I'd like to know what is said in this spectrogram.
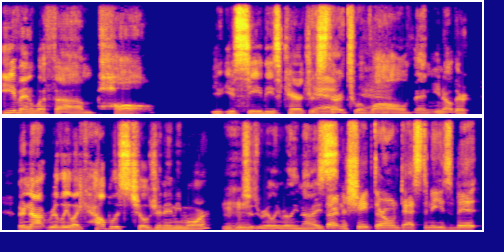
even with um, Paul, you, you see these characters Yeah, start to yeah. evolve, and you know they're they're not really like helpless children anymore, Mhm. which is really really nice. Starting to shape their own destinies a bit.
